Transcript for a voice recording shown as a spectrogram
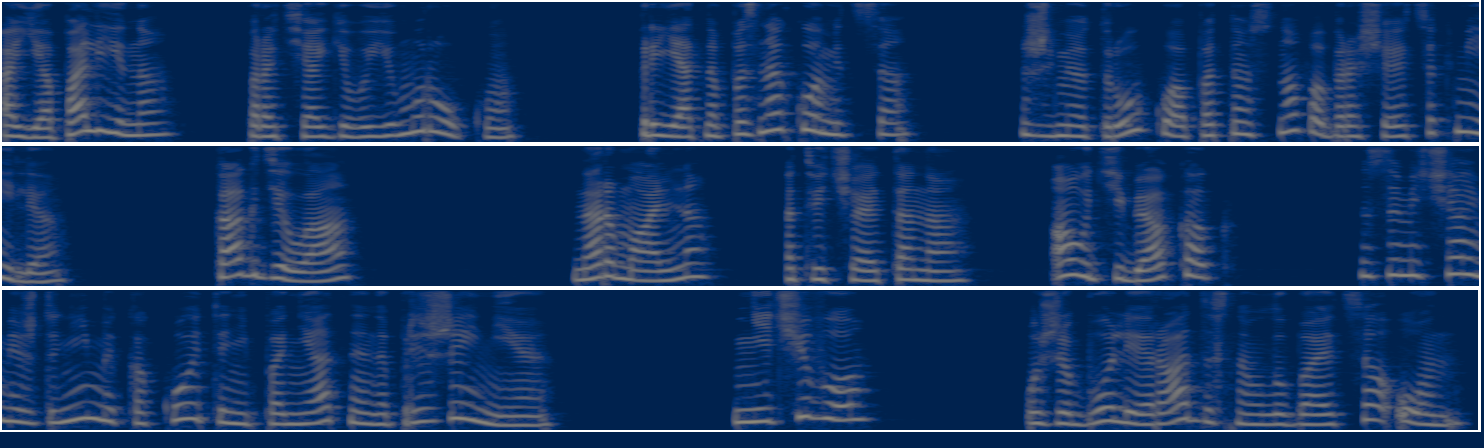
«А я Полина», – протягиваю ему руку. Приятно познакомиться». Жмет руку, а потом снова обращается к Миле. «Как дела?» «Нормально», — отвечает она. «А у тебя как?» Замечаю между ними какое-то непонятное напряжение. «Ничего». Уже более радостно улыбается он.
